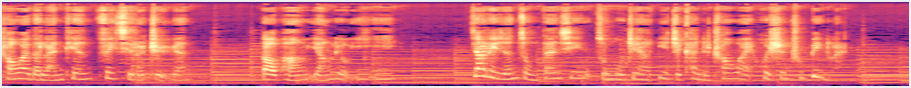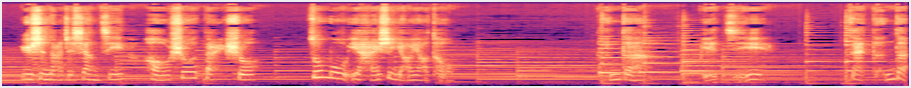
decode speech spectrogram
窗外的蓝天飞起了纸鸢，道旁杨柳依依，家里人总担心祖母这样一直看着窗外会生出病来。于是拿着相机，好说歹说，祖母也还是摇摇头。等等，别急，再等等。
